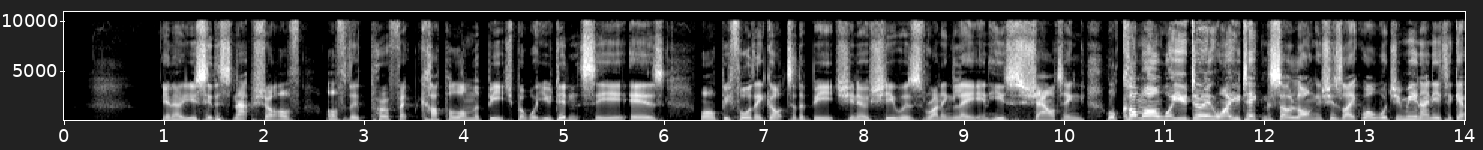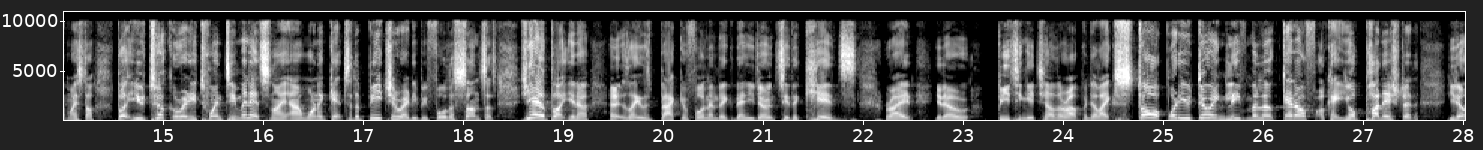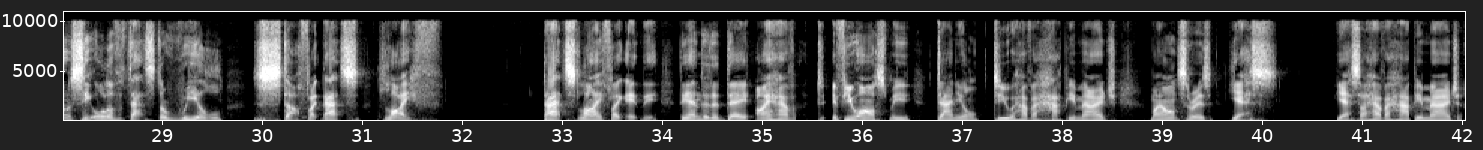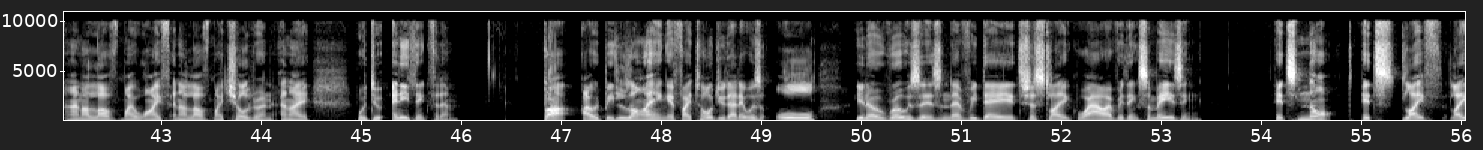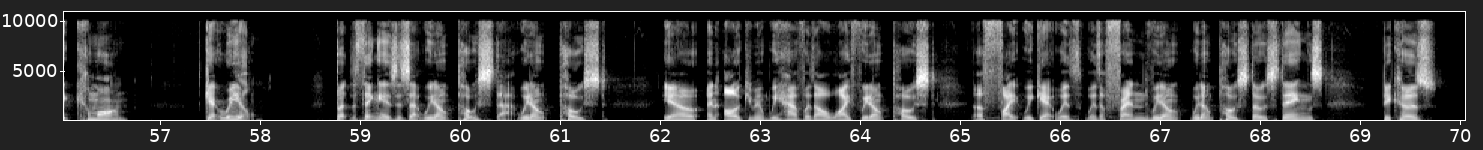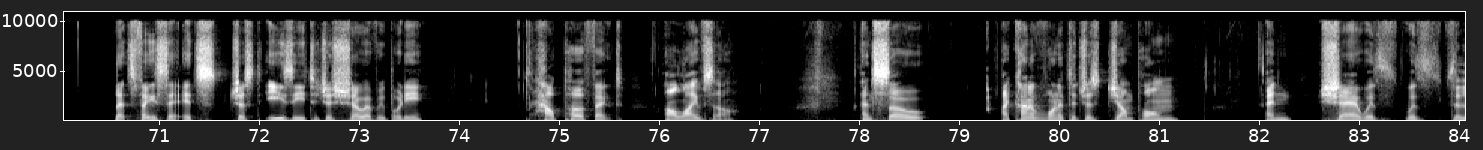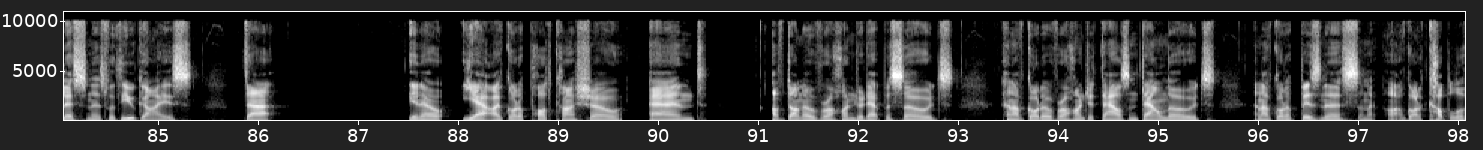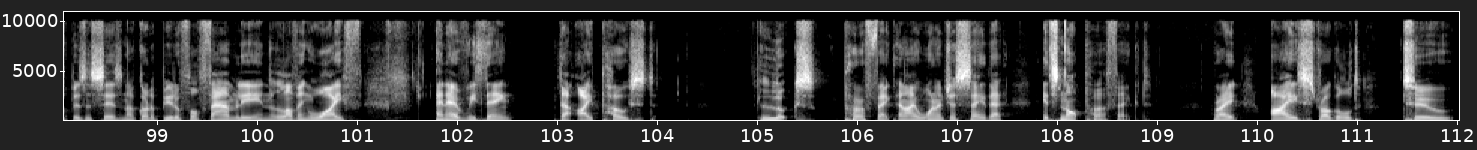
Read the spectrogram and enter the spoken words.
You know, you see the snapshot of of the perfect couple on the beach. But what you didn't see is, well, before they got to the beach, you know, she was running late and he's shouting, Well, come on, what are you doing? Why are you taking so long? And she's like, Well, what do you mean? I need to get my stuff. But you took already 20 minutes and I, I want to get to the beach already before the sun sets. Yeah, but, you know, it's like this back and forth. And then, then you don't see the kids, right? You know, beating each other up and you're like stop what are you doing leave them alone get off okay you're punished you don't see all of that's the real stuff like that's life that's life. Like at the, the end of the day, I have. If you ask me, Daniel, do you have a happy marriage? My answer is yes. Yes, I have a happy marriage and I love my wife and I love my children and I would do anything for them. But I would be lying if I told you that it was all, you know, roses and every day it's just like, wow, everything's amazing. It's not. It's life, like, come on, get real. But the thing is, is that we don't post that. We don't post you know an argument we have with our wife. We don't post a fight we get with with a friend. We don't we don't post those things because let's face it it's just easy to just show everybody how perfect our lives are. And so i kind of wanted to just jump on and share with with the listeners with you guys that you know yeah i've got a podcast show and I've done over 100 episodes and I've got over 100,000 downloads and I've got a business and I've got a couple of businesses and I've got a beautiful family and a loving wife. And everything that I post looks perfect. And I want to just say that it's not perfect right? I struggled to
